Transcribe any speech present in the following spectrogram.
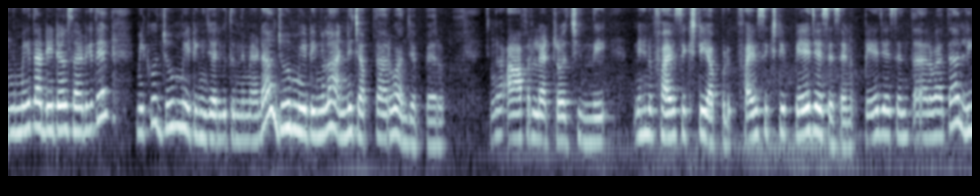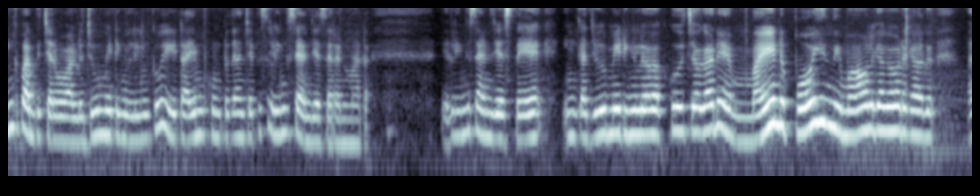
ఇంక మిగతా డీటెయిల్స్ అడిగితే మీకు జూమ్ మీటింగ్ జరుగుతుంది మేడం. జూమ్ మీటింగ్లో అన్నీ చెప్తారు అని చెప్పారు. ఆఫర్ లెటర్ వచ్చింది. నేను ఫైవ్ సిక్స్టీ అప్పుడు ఫైవ్ సిక్స్టీ పే చేసేసాను. పే చేసిన తర్వాత లింక్ పంపించారు వాళ్ళు. జూమ్ మీటింగ్ లింక్ ఈ టైంకి ఉంటుంది అని చెప్పేసి లింక్ సెండ్ చేశారనమాట లింక్ సెండ్ చేస్తే ఇంకా జూమ్ మీటింగ్లో కూర్చోగానే మైండ్ పోయింది. మామూలుగా కూడా కాదు. ఆ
